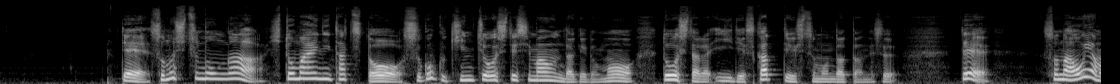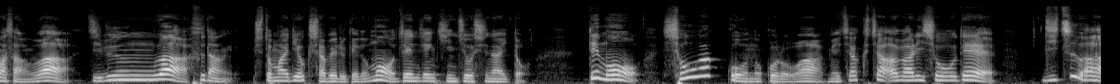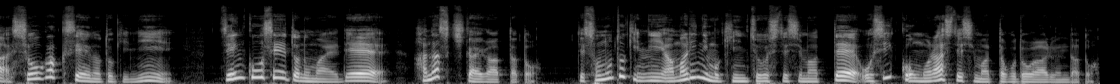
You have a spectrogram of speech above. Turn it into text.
で、その質問が人前に立つとすごく緊張してしまうんだけども、どうしたらいいですかっていう質問だったんです。で、その青山さんは自分は普段人前でよく喋るけども全然緊張しないと。でも、小学校の頃はめちゃくちゃ上がり症で、実は小学生の時に全校生徒の前で話す機会があったと。で、その時にあまりにも緊張してしまって、おしっこを漏らしてしまったことがあるんだと。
